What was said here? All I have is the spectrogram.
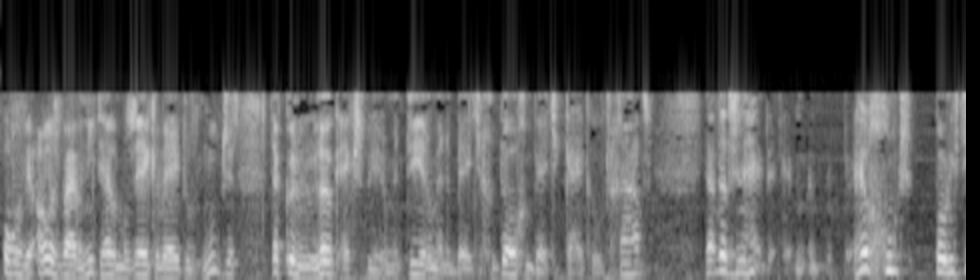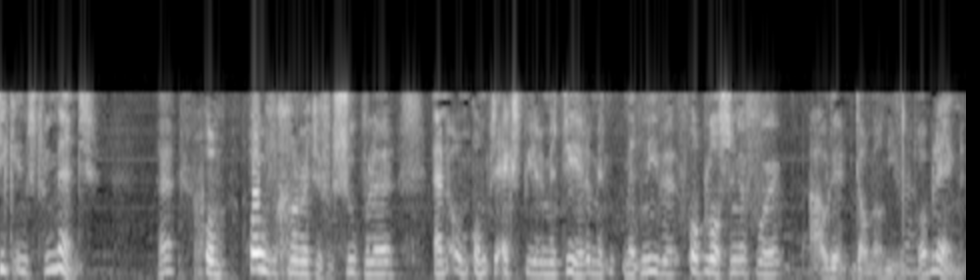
ongeveer alles waar we niet helemaal zeker weten hoe het moet. Daar kunnen we leuk experimenteren met een beetje gedoog, een beetje kijken hoe het gaat. Ja, dat is een he- een heel goed politiek instrument. Hè, om overgangen te versoepelen en om, om te experimenteren met, met nieuwe oplossingen voor oude, dan wel nieuwe problemen.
